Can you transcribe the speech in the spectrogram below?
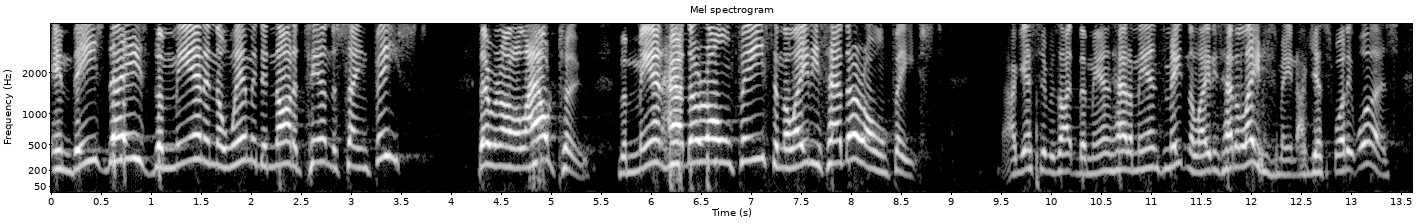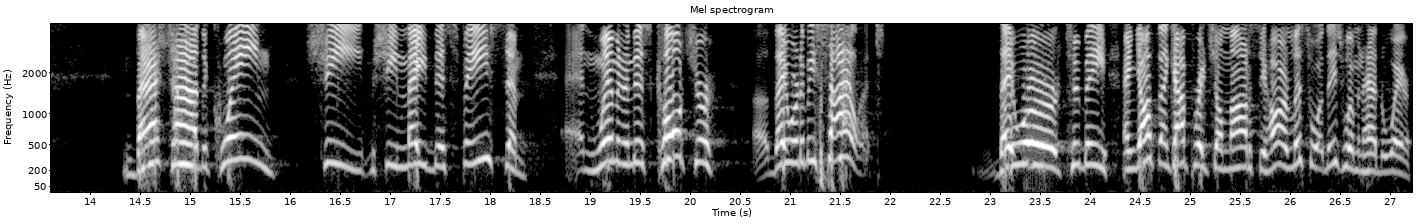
In these days, the men and the women did not attend the same feast. They were not allowed to. The men had their own feast and the ladies had their own feast. I guess it was like the men had a men's meeting, the ladies had a ladies' meeting. I guess what it was. Vashti, the queen, she, she made this feast, and, and women in this culture, uh, they were to be silent. They were to be, and y'all think I preach on modesty hard. Listen to what these women had to wear.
